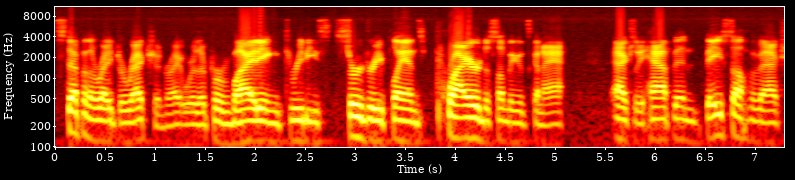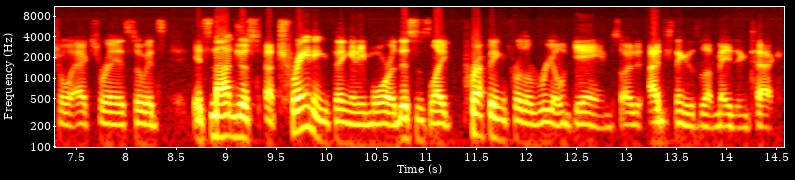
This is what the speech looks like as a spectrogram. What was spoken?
step in the right direction, right? Where they're providing 3D surgery plans prior to something that's going to actually happen based off of actual x-rays. So it's it's not just a training thing anymore. This is like prepping for the real game. So i, I just think this is amazing tech.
